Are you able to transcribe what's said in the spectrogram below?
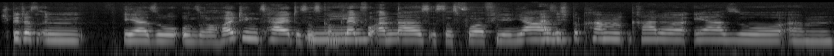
Spielt das in eher so unserer heutigen Zeit? Ist das nee. komplett woanders? Ist das vor vielen Jahren? Also ich bekomme gerade eher so ähm,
